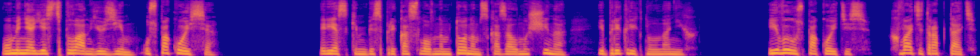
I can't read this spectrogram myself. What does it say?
«У меня есть план, Юзим, успокойся!» Резким, беспрекословным тоном сказал мужчина и прикрикнул на них. «И вы успокойтесь, хватит роптать.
